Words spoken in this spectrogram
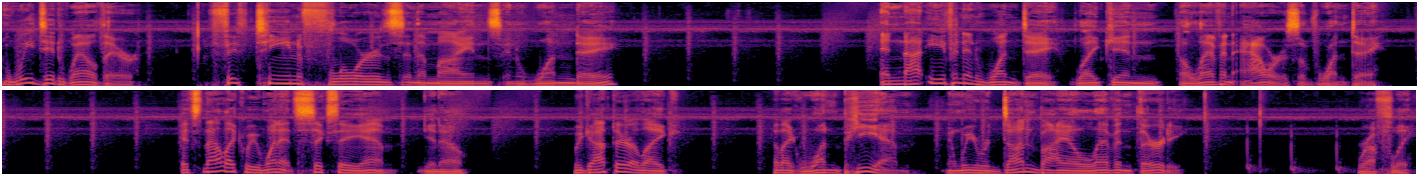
We did well there. 15 floors in the mines in one day. And not even in one day, like in 11 hours of one day. It's not like we went at 6 a.m., you know? We got there at like at like 1 p.m. and we were done by 11:30 roughly.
